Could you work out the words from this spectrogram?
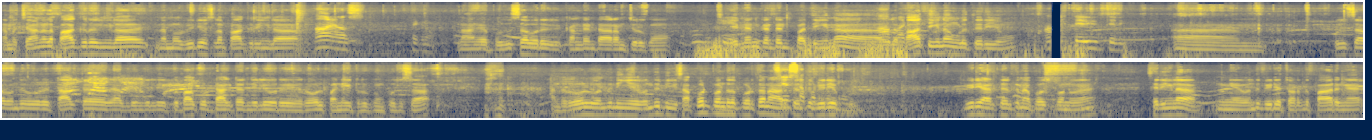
நம்ம சேனலை பார்க்குறீங்களா நம்ம வீடியோஸ்லாம் பார்க்குறீங்களா நாங்கள் புதுசாக ஒரு கண்டென்ட் ஆரம்பிச்சிருக்கோம். சரி என்னென்னு கண்டென்ட் பார்த்தீங்கன்னா அதில் பார்த்தீங்கன்னா உங்களுக்கு தெரியும். புதுசாக வந்து ஒரு டாக்டர் அப்படின்னு சொல்லி துபாக்கூர் டாக்டர்னு சொல்லி ஒரு ரோல் பண்ணிகிட்டு இருக்கோம் புதுசாக அந்த ரோல் வந்து நீங்கள் வந்து நீங்கள் சப்போர்ட் பண்ணுறத பொறுத்தா நான் அடுத்தடுத்து வீடியோ வீடியோ அடுத்தடுத்து நான் போஸ்ட் பண்ணுவேன். சரிங்களா? நீங்கள் வந்து வீடியோ தொடர்ந்து பாருங்கள்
